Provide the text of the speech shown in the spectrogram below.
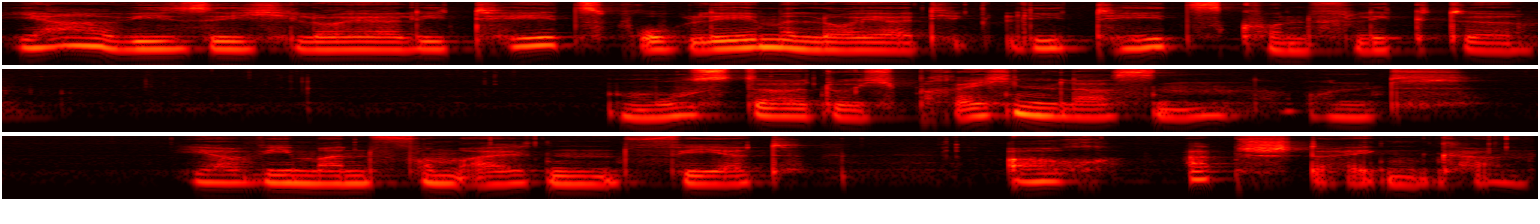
ja, wie sich Loyalitätsprobleme, Loyalitätskonflikte Muster durchbrechen lassen und ja, wie man vom alten Pferd auch absteigen kann.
